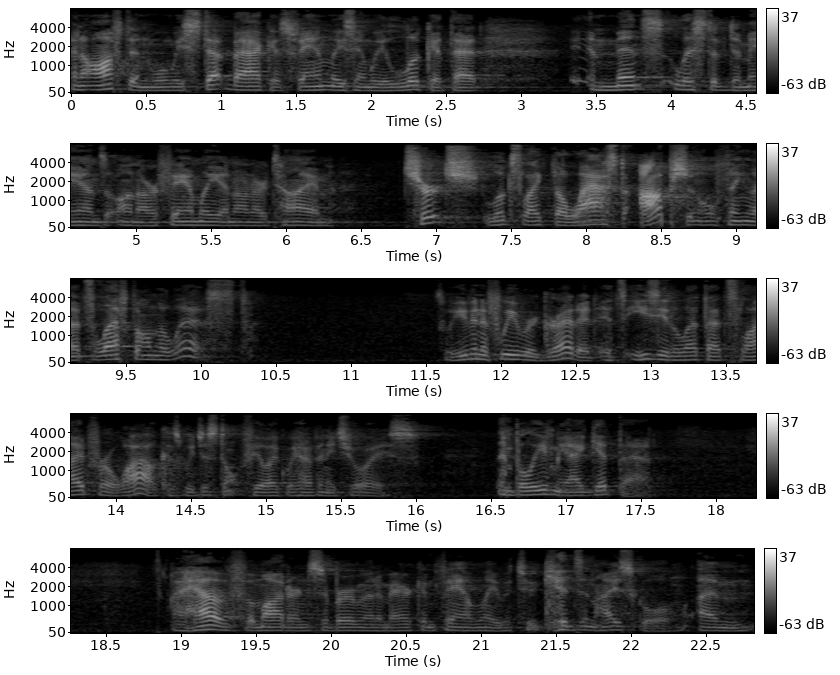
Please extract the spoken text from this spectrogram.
And often, when we step back as families and we look at that immense list of demands on our family and on our time, church looks like the last optional thing that's left on the list. So even if we regret it, it's easy to let that slide for a while because we just don't feel like we have any choice. And believe me, I get that. I have a modern suburban American family with two kids in high school. I'm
